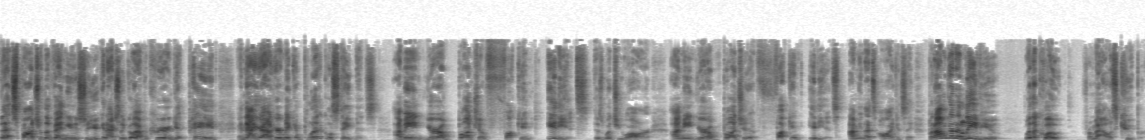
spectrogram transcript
that sponsor the venues so you can actually go have a career and get paid. And now you're out here making political statements. I mean, you're a bunch of fucking idiots, is what you are. I mean, you're a bunch of fucking idiots. I mean, that's all I can say. But I'm going to leave you with a quote from Alice Cooper.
